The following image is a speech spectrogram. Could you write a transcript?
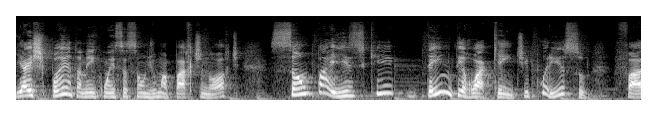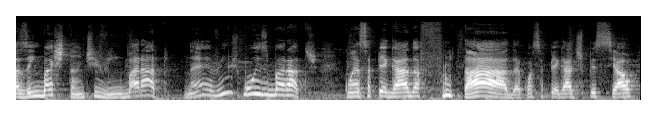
e a Espanha também, com exceção de uma parte norte, são países que têm um terroir quente e por isso fazem bastante vinho barato, né? Vinhos bons e baratos com essa pegada frutada, com essa pegada especial,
